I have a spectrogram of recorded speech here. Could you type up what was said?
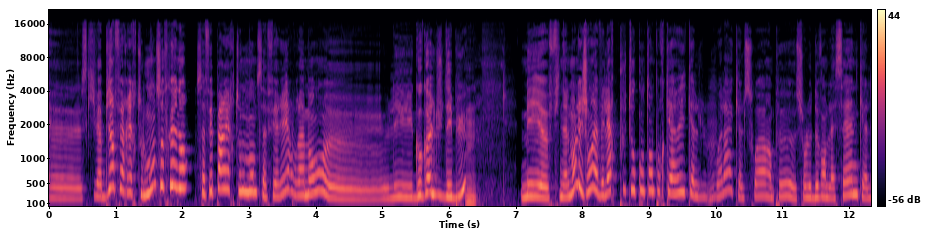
euh, ce qui va bien faire rire tout le monde, sauf que non, ça fait pas rire tout le monde, ça fait rire vraiment les gogoles du début. Mm. Mais euh, finalement, les gens avaient l'air plutôt contents pour Carrie, qu'elle Mm. voilà, qu'elle soit un peu sur le devant de la scène, qu'elle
